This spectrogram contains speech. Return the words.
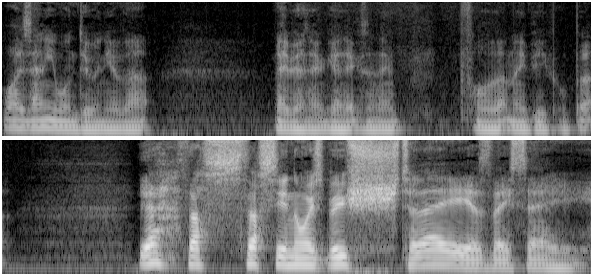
Why is anyone doing any of that? Maybe I don't get it because I don't follow that many people. But yeah, that's that's the annoys bouche today, as they say.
